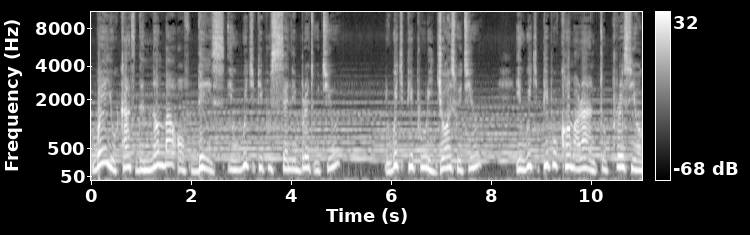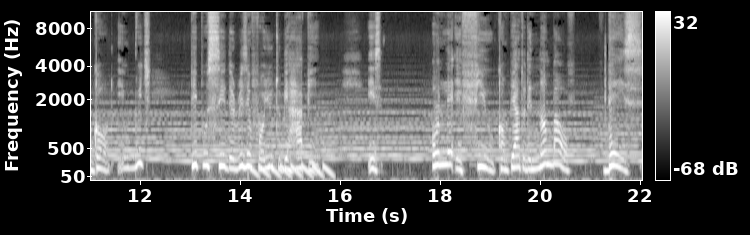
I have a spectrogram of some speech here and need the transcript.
when you count the number of days in which people celebrate with you, in which people rejoice with you, in which people come around to praise your God, in which people see the reason for you to be happy, is only a few compared to the number of days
